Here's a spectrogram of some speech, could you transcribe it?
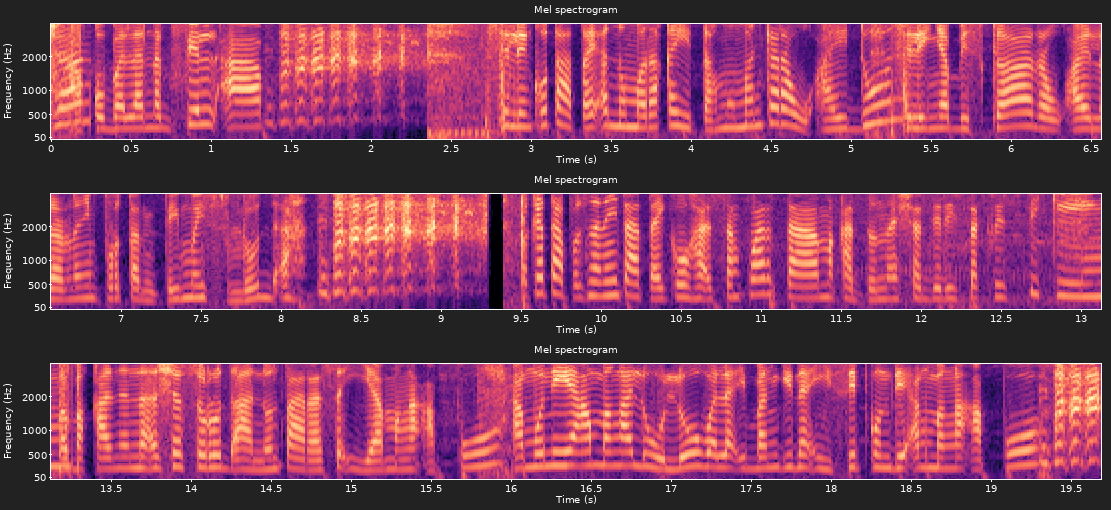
dyan. Ako bala nag-fill up. Siling ko tatay, ano marakahita mo man ka raw ay dun? Siling niya biska, raw ay lang na importante, may sulod ah. Pagkatapos na ni tatay kuha sang kwarta, makadto na siya diri sa Crispy King. Mabakal na na siya surod anon para sa iya mga apo. Amo niya ang mga lulo, wala ibang ginaisip kundi ang mga apo.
